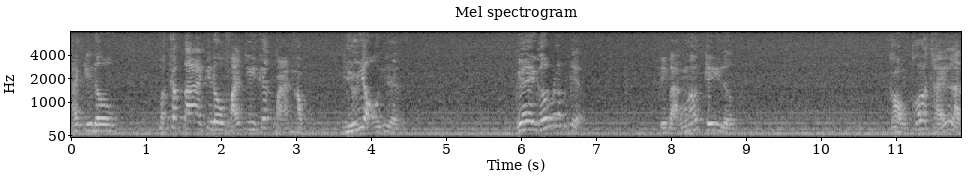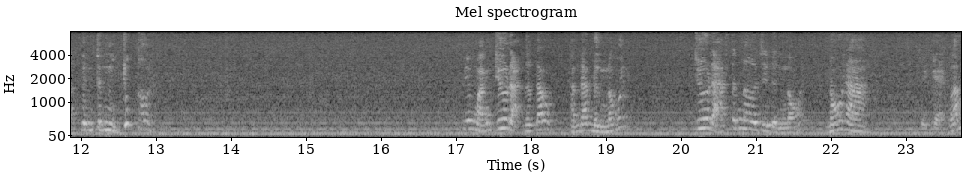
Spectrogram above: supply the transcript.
aikido. Mà cấp tay aikido phải chi các bạn học dữ dội như vậy ghê gớm lắm kìa. Thì bạn nói chi được còn có thể là tinh tinh một chút thôi. Nhưng bạn chưa đạt được đâu. Thành ra đừng nói. Chưa đạt tới nơi thì đừng nói. Nói ra thì kẹt lắm.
